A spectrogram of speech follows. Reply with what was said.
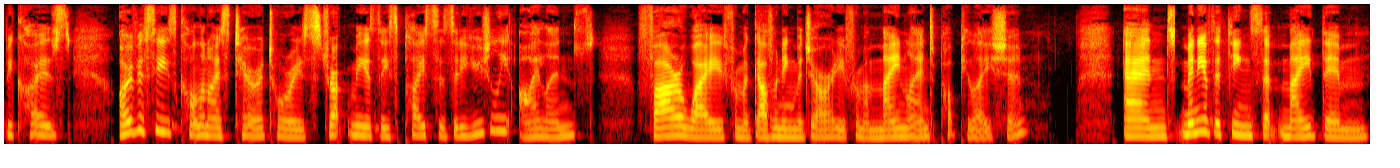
because overseas colonized territories struck me as these places that are usually islands far away from a governing majority, from a mainland population. And many of the things that made them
